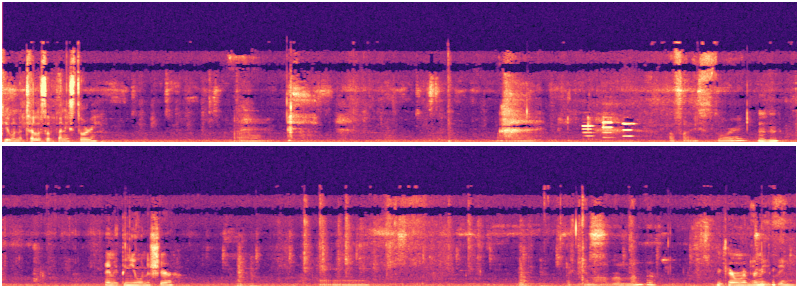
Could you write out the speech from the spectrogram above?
Do you want to tell us a funny story? Um, a funny story. Mm-hmm. Anything you want to share? Mm. I cannot remember You can't remember anything?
